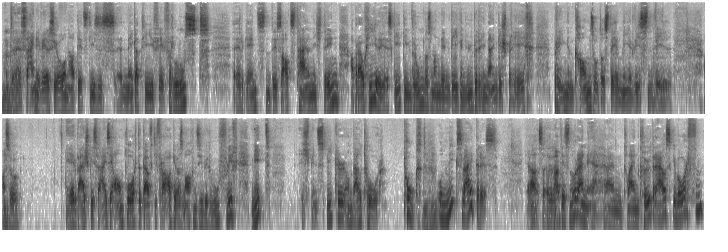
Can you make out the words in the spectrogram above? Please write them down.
Und mhm. Äh, seine Version hat jetzt dieses negative Verlust ergänzende Satzteil nicht drin. Aber auch hier, es geht ihm darum, dass man den Gegenüber in ein Gespräch bringen kann, sodass der mehr wissen will. Also er beispielsweise antwortet auf die Frage, was machen Sie beruflich, mit ich bin Speaker und Autor. Punkt. Mhm. Und nichts weiteres. Ja, also er hat jetzt nur einen, einen kleinen Köder ausgeworfen,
